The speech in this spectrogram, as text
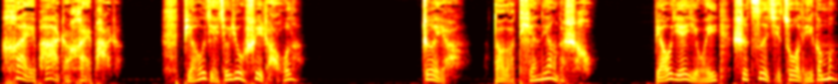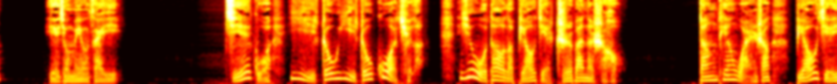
害怕着害怕着，表姐就又睡着了。这样到了天亮的时候，表姐以为是自己做了一个梦，也就没有在意。结果一周一周过去了。又到了表姐值班的时候，当天晚上，表姐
